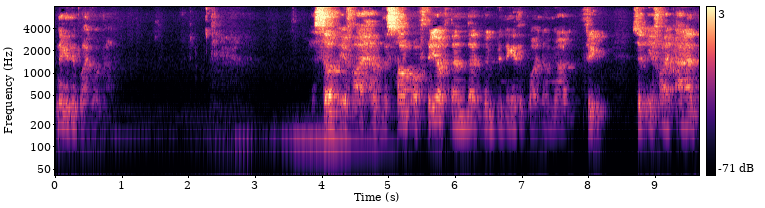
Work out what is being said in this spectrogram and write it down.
negative binomial. So if I have the sum of three of them, that will be negative binomial 3. So if I add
